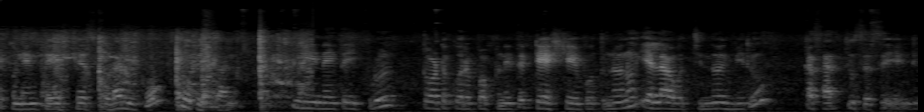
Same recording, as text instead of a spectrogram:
ఇప్పుడు నేను టేస్ట్ చేసి కూడా మీకు చూపిస్తాను. నేనైతే ఇప్పుడు తోటకూర పప్పునైతే టేస్ట్ చేయబోతున్నాను. ఎలా వచ్చిందో మీరు ఒకసారి చూసేసేయండి.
